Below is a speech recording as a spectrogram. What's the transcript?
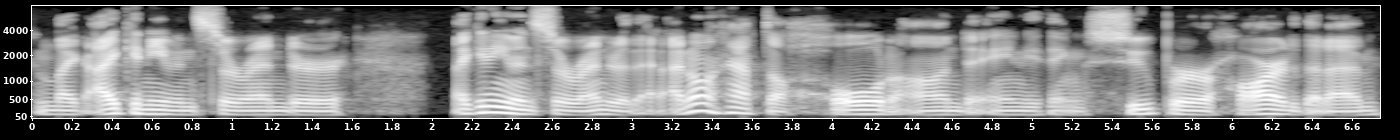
and like I can even surrender. I can even surrender that. I don't have to hold on to anything super hard that I'm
